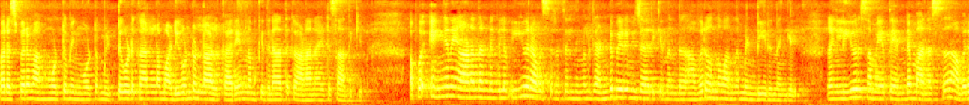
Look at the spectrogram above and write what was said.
പരസ്പരം അങ്ങോട്ടും ഇങ്ങോട്ടും വിട്ടുകൊടുക്കാനുള്ള മടി കൊണ്ടുള്ള ആൾക്കാരെയും നമുക്ക് ഇതിനകത്ത് കാണാനായിട്ട് സാധിക്കും. അപ്പോൾ എങ്ങനെയാണെന്നുണ്ടെങ്കിലും ഈ ഒരു അവസരത്തിൽ നിങ്ങൾ രണ്ടുപേരും വിചാരിക്കുന്നുണ്ട് അവരൊന്ന് വന്ന് മിണ്ടിയിരുന്നെങ്കിൽ അല്ലെങ്കിൽ ഈ ഒരു സമയത്ത് എന്റെ മനസ്സ് അവർ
